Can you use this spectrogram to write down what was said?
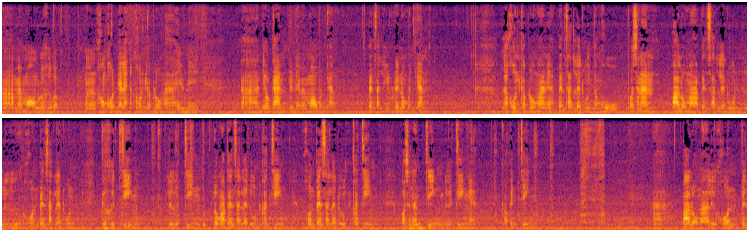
อแมมมอลก็คือแบบของคนเนี่ยแหละ คนกับโลมาอยู่ในเดียวกันอยู่ในแมมมอลเหมือนกัน เป็นสัตว์เลี้ยงลูกด้วยนมเหมือนกัน แล้วคนกับโลมาเนี่ยเป็นสัตว์เลือดอุ่นทั้งคู่ เพราะฉะนั้นปลาโลมาเป็นสัตว์เลือดอุ่น หรือคนเป็นสัตว์เลือดอุ่น ก็คือจริง หรือจริงโลมาเป็นสัตว์เลือดอุ่นก็จริง คนเป็นสัตว์เลือดอุ่นก็จริง เพราะฉะนั้นจริงหรือจริงเนี่ยก็เป็นจริงปลาโลมาหรือคนเป็น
